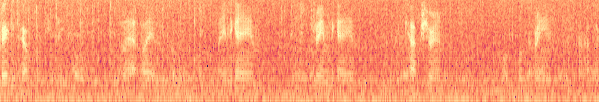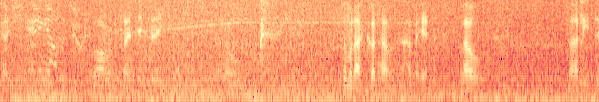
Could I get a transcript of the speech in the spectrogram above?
fairly powerful PC. Uh, I'm playing the game, streaming the game, capturing multiple screens and applications at all on the same PC. So some of that could have have a hit. Now, sadly, the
